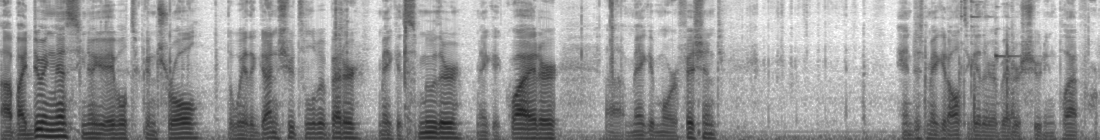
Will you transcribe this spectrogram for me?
Uh, by doing this, you know, you're able to control the way the gun shoots a little bit better, make it smoother, make it quieter, uh, make it more efficient, and just make it altogether a better shooting platform.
